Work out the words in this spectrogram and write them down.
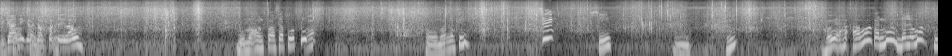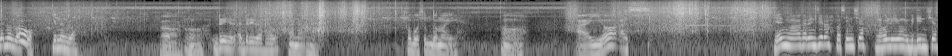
May gani ka na Kalapos. sampak sa ilawom. Bumaon pa sa putik. Oh. Oh, malaki. See? See? Hmm. Hmm? Hoy, ha- hawakan mo, dalawa. Ganun ba? Oo. Ganun ba? Oo. Oo. Dre, dre ra hawa. Ana, ana. Ubos og gamay. Oo. Ayos. Yan mga ka-ranger ah. Pasensya. Nahuli yung ebidensya.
